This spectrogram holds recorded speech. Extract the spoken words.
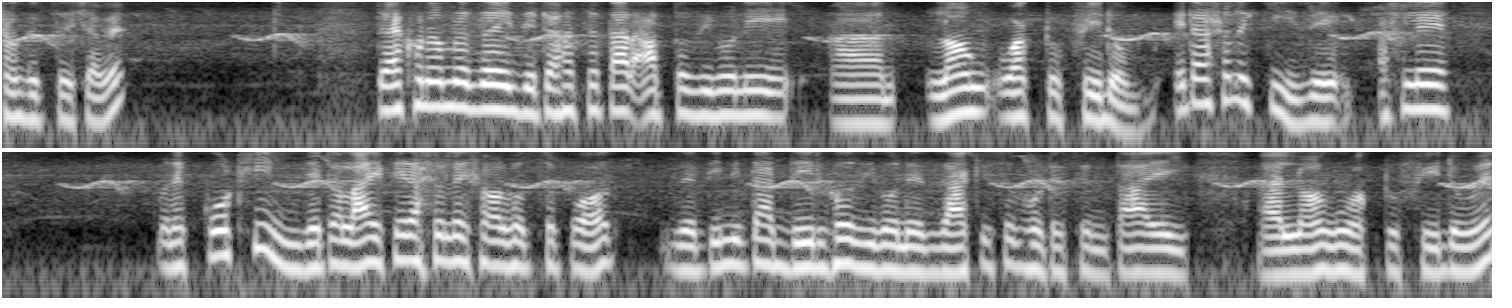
সংক্ষিপ্ত হিসাবে। তো এখন আমরা যাই যেটা হচ্ছে তার আত্মজীবনী লং ওয়াক টু ফ্রিডম এটা আসলে কি? যে আসলে মানে কঠিন যেটা লাইফের আসলে সর্বোচ্চ পথ, যে তিনি তার দীর্ঘ জীবনে যা কিছু ঘটেছেন তা এই লং ওয়াক টু ফ্রিডমে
